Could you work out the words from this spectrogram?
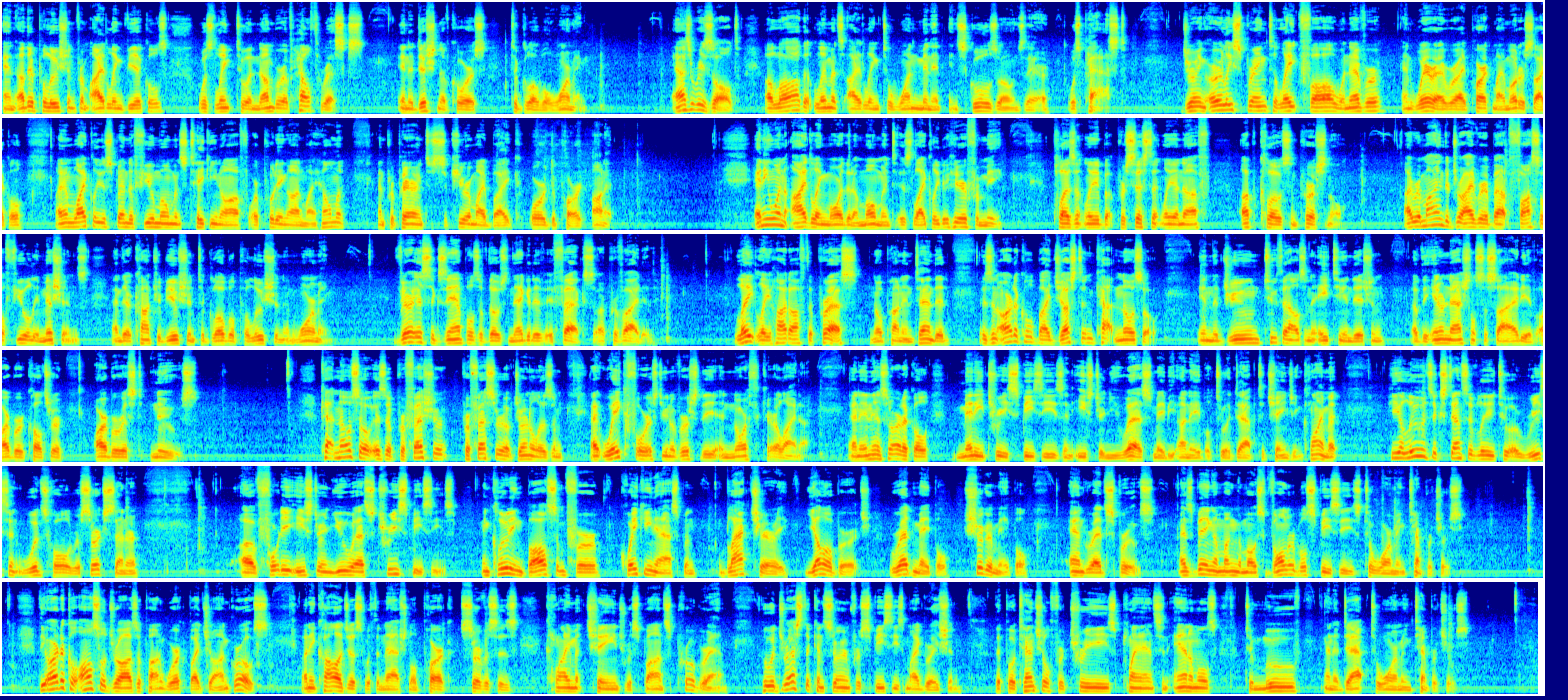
and other pollution from idling vehicles was linked to a number of health risks, in addition, of course, to global warming. As a result, a law that limits idling to one minute in school zones there was passed. During early spring to late fall, whenever and wherever I park my motorcycle, I am likely to spend a few moments taking off or putting on my helmet and preparing to secure my bike or depart on it. Anyone idling more than a moment is likely to hear from me, pleasantly but persistently enough, up close and personal. I remind the driver about fossil fuel emissions and their contribution to global pollution and warming. Various examples of those negative effects are provided. Lately, hot off the press, no pun intended, is an article by Justin Catanoso in the June 2018 edition of the International Society of Arboriculture Arborist News. Catanoso is a professor, professor of journalism at Wake Forest University in North Carolina. And in his article, Many Tree Species in Eastern U.S. May Be Unable to Adapt to Changing Climate, he alludes extensively to a recent Woods Hole Research Center of 40 eastern U.S. tree species, including balsam fir, quaking aspen, black cherry, yellow birch, red maple, sugar maple, and red spruce as being among the most vulnerable species to warming temperatures. The article also draws upon work by John Gross, an ecologist with the National Park Service's Climate Change Response Program, who addressed the concern for species migration, the potential for trees, plants, and animals to move and adapt to warming temperatures.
